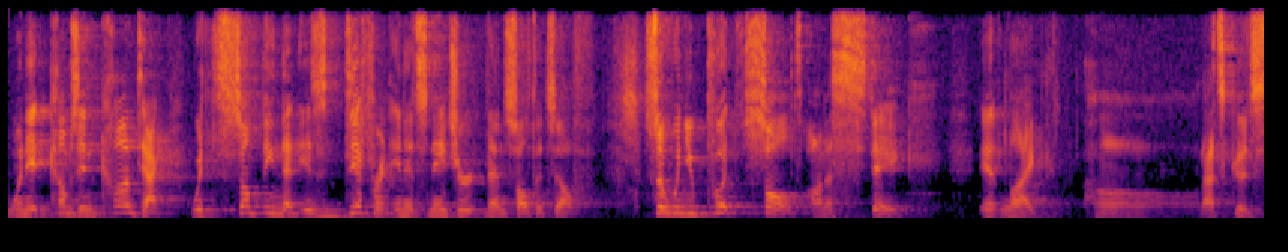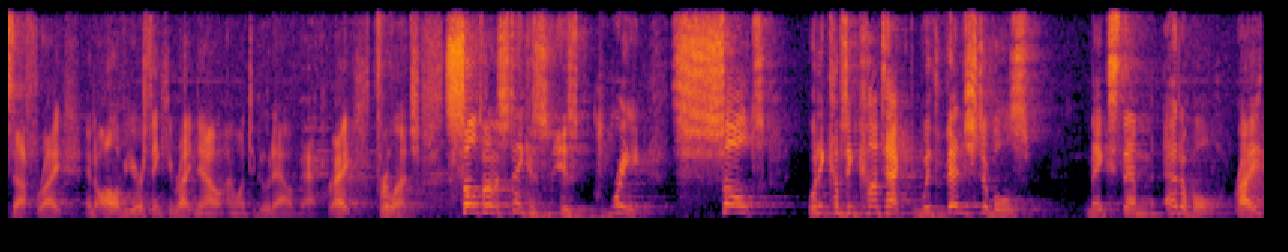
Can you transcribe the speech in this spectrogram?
When it comes in contact with something that is different in its nature than salt itself. So when you put salt on a steak, it like, oh, that's good stuff, right? And all of you are thinking right now, I want to go to Outback, right? For lunch. Salt on a steak is, is great. Salt, when it comes in contact with vegetables, makes them edible, right?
